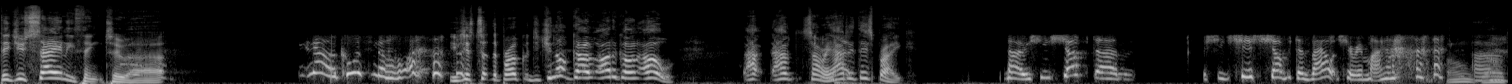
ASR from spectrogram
Did you say anything to her? No, of course not. You just took the broker. Did you not go? I'd have gone. Oh, how, how, sorry. How did this break? no, she shoved um, she she shoved a voucher in my hand Oh God.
